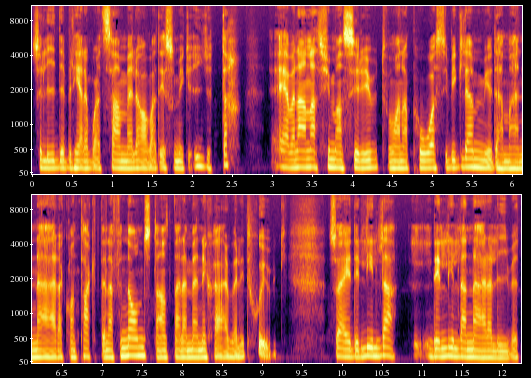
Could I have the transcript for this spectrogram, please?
så lider väl hela vårt samhälle av att det är så mycket yta. Även annat hur man ser ut, vad man har på sig. Vi glömmer ju det här med de här nära kontakterna. För någonstans när en människa är väldigt sjuk så är det lilla det lilla nära livet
